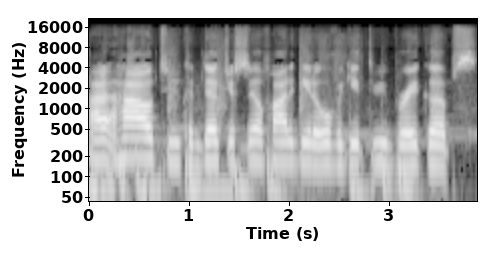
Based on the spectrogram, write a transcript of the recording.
how how to conduct yourself, how to get over, get through breakups.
